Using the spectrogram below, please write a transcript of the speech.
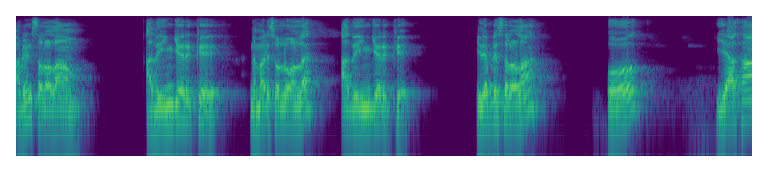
அப்படின்னு சொல்லலாம். அது இங்கே இருக்குது இந்த மாதிரி சொல்லுவோம்ல அது இங்கே இருக்குது இது எப்படி சொல்லலாம்? ஓ யஹா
